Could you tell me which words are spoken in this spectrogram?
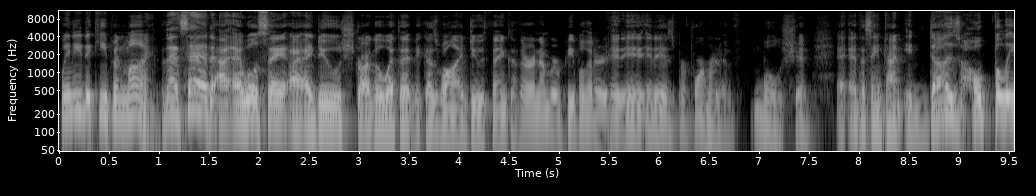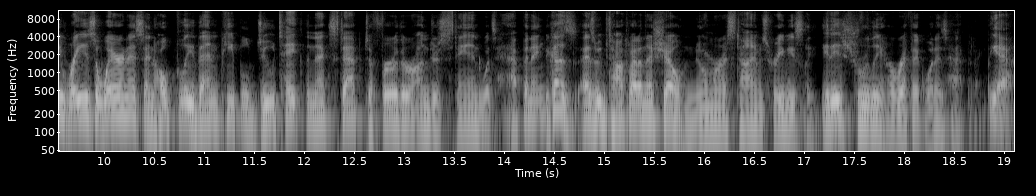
we need to keep in mind. That said, I, I will say I, I, do struggle with it because while I do think that there are a number of people that are, it, it is performative bullshit. At the same time, it does hopefully raise awareness and hopefully then people do take the next step to further understand what's happening. Because as we've talked about on this show numerous times previously, it is truly horrific what is happening. But yeah,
